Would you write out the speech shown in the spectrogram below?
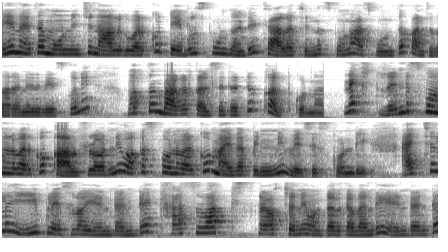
నేనైతే మూడు నుంచి నాలుగు వరకు టేబుల్ స్పూన్స్ అంటే చాలా చిన్న స్పూన్. ఆ స్పూన్తో పంచదార అనేది వేసుకొని మొత్తం బాగా కలిసేటట్టు కలుపుకున్నాను. నెక్స్ట్ రెండు స్పూన్ల వరకు కార్న్ఫ్లోర్ని ఒక స్పూన్ వరకు మైదా పిండిని వేసేసుకోండి. యాక్చువల్లీ ఈ ప్లేస్లో ఏంటంటే క్యాస్వాట్ స్నాచ్ అని ఉంటుంది కదండి. ఏంటంటే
